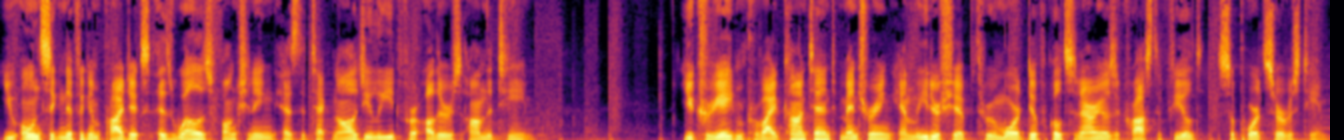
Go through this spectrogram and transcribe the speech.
you own significant projects as well as functioning as the technology lead for others on the team. You create and provide content, mentoring, and leadership through more difficult scenarios across the field support service team.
